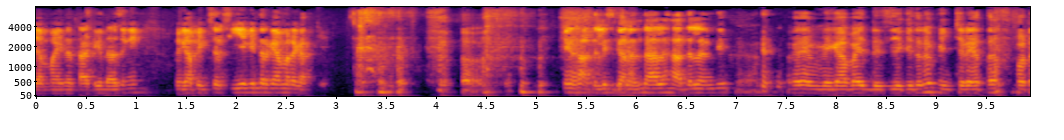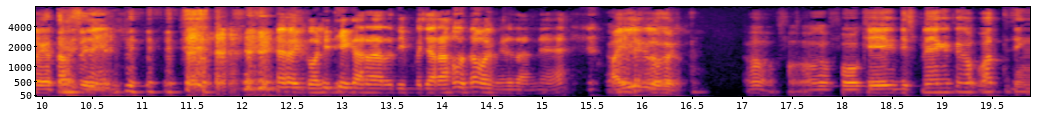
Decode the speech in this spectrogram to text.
දැන් මම ඉතින් 30 දශකෙන් මෙගාපික්සල් 100 ක විතර කැමරා එකක්. ඒක 40 ගණන් දාලා හදලා නේද? ඔය මෙගාබයිට් 200 ක විතර පික්චර් එකක් තමයි ෆොටෝ එකක් තමයි සේව් වෙන්නේ. ඒ ක්වොලිටි එක අර අර තිබ්බ චරාම තමයි වෙන දන්නේ ඈ. ෆයිල් එක ලොකයි. ඔව් 4K ඩිස්ප්ලේ එකකවත් ඉතින්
